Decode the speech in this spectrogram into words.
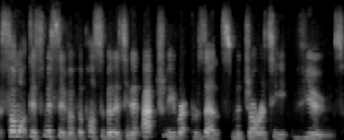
somewhat dismissive of the possibility that actually represents majority views.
